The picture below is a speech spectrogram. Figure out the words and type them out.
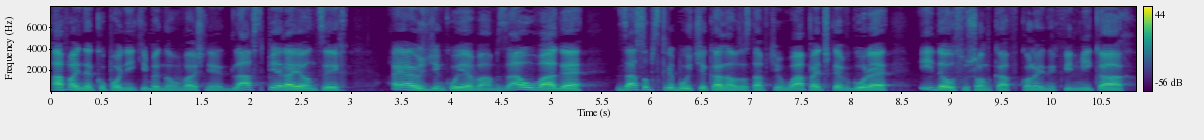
a fajne kuponiki będą właśnie dla wspierających. A ja już dziękuję Wam za uwagę. Zasubskrybujcie kanał, zostawcie łapeczkę w górę i do usłyszonka w kolejnych filmikach.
